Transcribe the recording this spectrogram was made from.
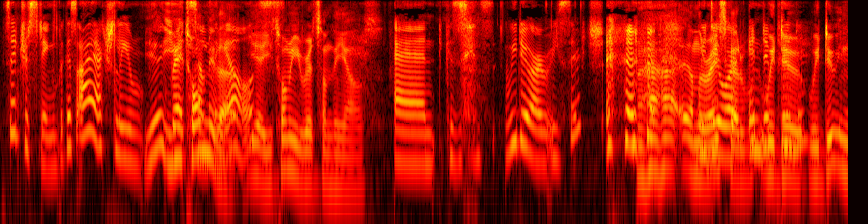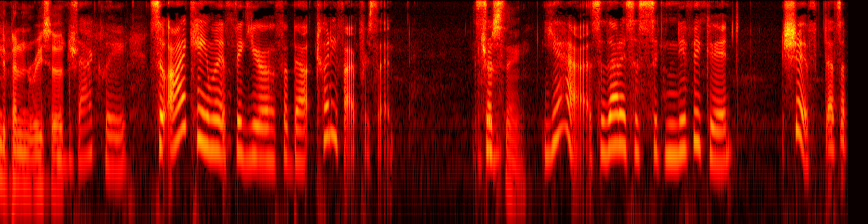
it's interesting because I actually Yeah, you read told me that. else. Yeah, you told me you read something else. and because we do our research On the race card, we- do independent- we do independent research. Exactly. So I came at a figure of about 25 percent. Interesting. Yeah, so that is a significant shift. That's a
